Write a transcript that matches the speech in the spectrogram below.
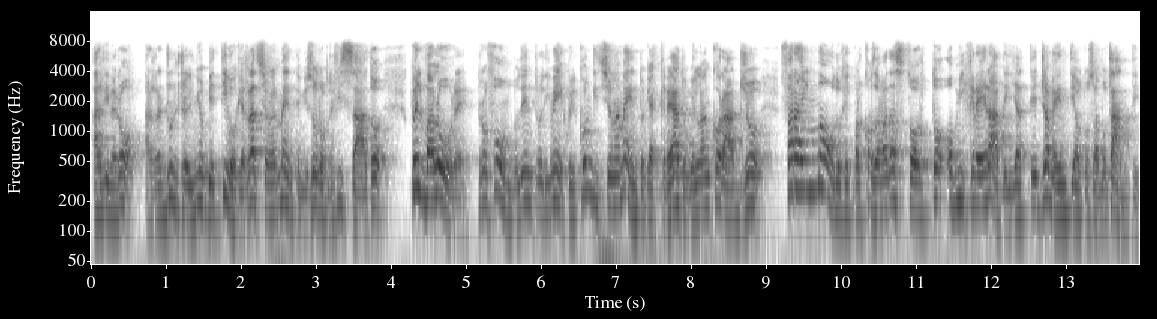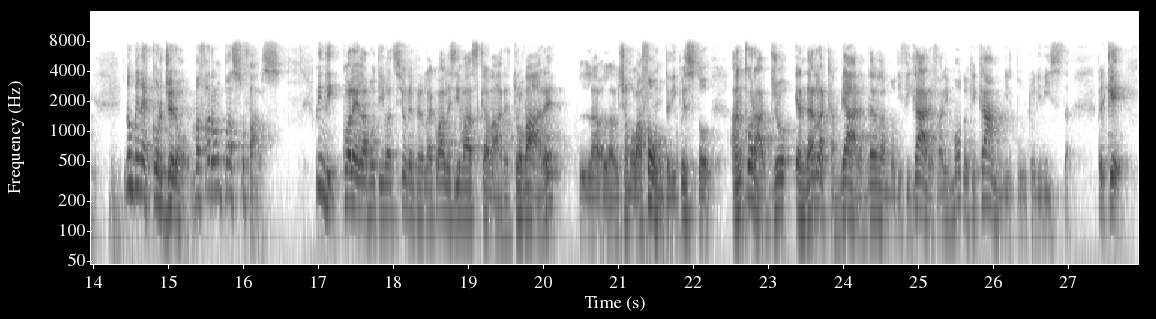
arriverò a raggiungere il mio obiettivo che razionalmente mi sono prefissato, quel valore profondo dentro di me, quel condizionamento che ha creato quell'ancoraggio, farà in modo che qualcosa vada storto o mi creerà degli atteggiamenti autosabotanti. Non me ne accorgerò, ma farò un passo falso. Quindi qual è la motivazione per la quale si va a scavare? Trovare la, la, diciamo, la fonte di questo ancoraggio e andarla a cambiare, andarla a modificare, fare in modo che cambi il punto di vista. Perché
